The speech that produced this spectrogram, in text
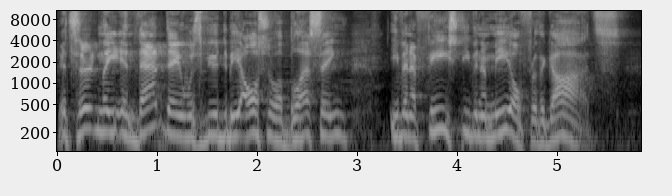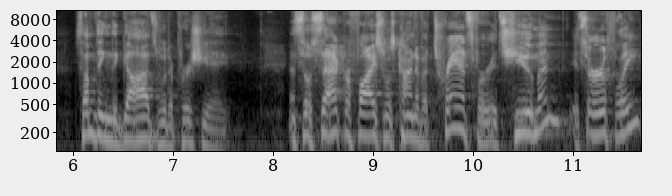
It certainly in that day was viewed to be also a blessing, even a feast, even a meal for the gods, something the gods would appreciate. And so sacrifice was kind of a transfer. It's human, it's earthly,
